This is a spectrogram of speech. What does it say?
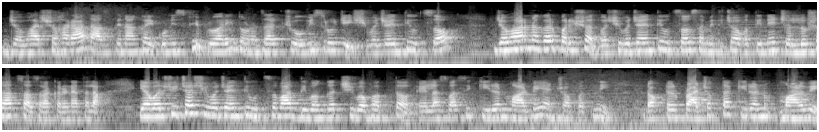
जव्हार शहरात आज दिनांक एकोणीस फेब्रुवारी दोन हजार चोवीस रोजी शिवजयंती उत्सव जव्हार नगर परिषद व शिवजयंती उत्सव समितीच्या वतीने जल्लोषात साजरा करण्यात आला. या वर्षीच्या शिवजयंती उत्सवात दिवंगत शिवभक्त कैलासवासी किरण माळवे यांच्या पत्नी डॉक्टर प्राजक्ता किरण माळवे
